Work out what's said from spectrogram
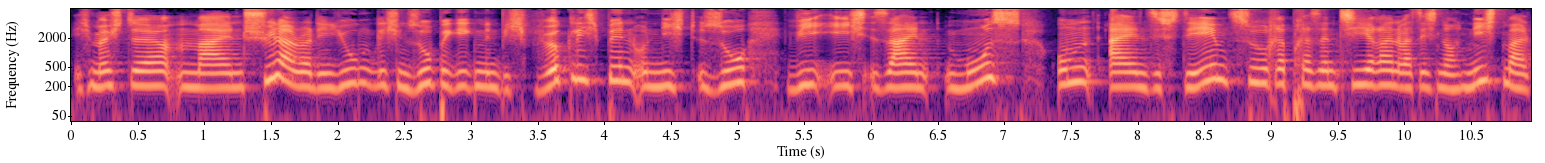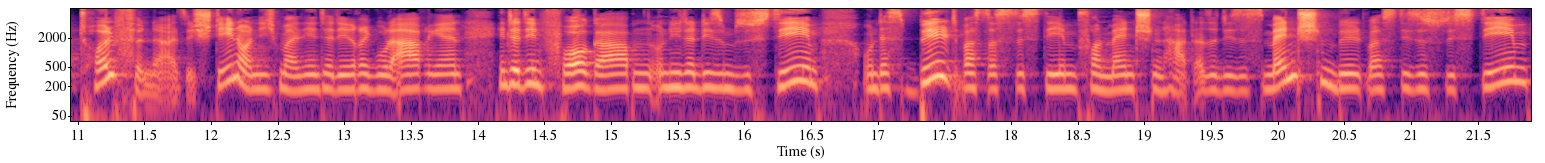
Ich möchte meinen Schülern oder den Jugendlichen so begegnen, wie ich wirklich bin und nicht so, wie ich sein muss, um ein System zu repräsentieren, was ich noch nicht mal toll finde. Also ich stehe noch nicht mal hinter den Regularien, hinter den Vorgaben und hinter diesem System und das Bild, was das System von Menschen hat. Also dieses Menschenbild, was dieses System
